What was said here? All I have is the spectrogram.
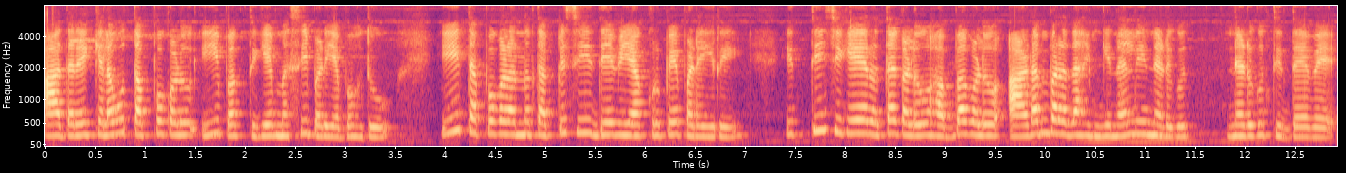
ಆದರೆ ಕೆಲವು ತಪ್ಪುಗಳು ಈ ಭಕ್ತಿಗೆ ಮಸಿ ಬಡಿಯಬಹುದು. ಈ ತಪ್ಪುಗಳನ್ನು ತಪ್ಪಿಸಿ ದೇವಿಯ ಕೃಪೆ ಪಡೆಯಿರಿ. ಇತ್ತೀಚೆಗೆ ವ್ರತಗಳು ಹಬ್ಬಗಳು ಆಡಂಬರದ ಹಂಗಿನಲ್ಲಿ ನಡುಗು, ನಡುಗುತ್ತಿದ್ದೇವೆ.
